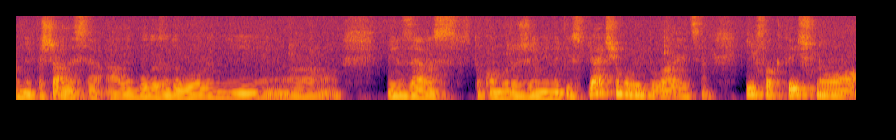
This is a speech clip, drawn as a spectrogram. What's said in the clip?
ну, не пишалися, але були задоволені, він зараз в такому режимі напівсплячому відбувається. І фактично,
